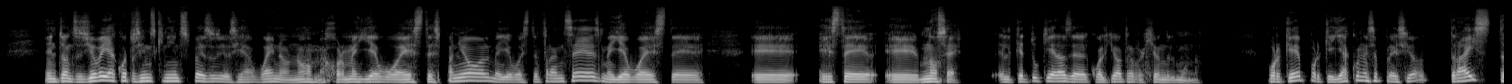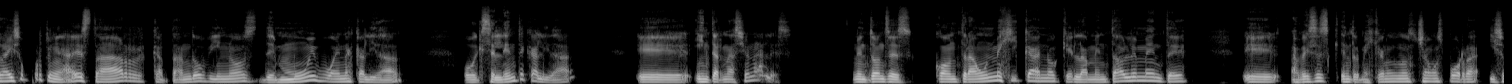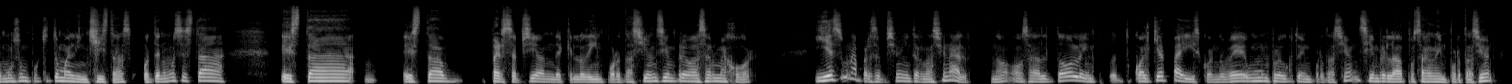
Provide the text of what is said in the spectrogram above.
Entonces yo veía 400, 500 pesos y decía, bueno, no, mejor me llevo este español, me llevo este francés, me llevo este, eh, este, eh, no sé, el que tú quieras de cualquier otra región del mundo. ¿Por qué? Porque ya con ese precio traes, traes oportunidad de estar catando vinos de muy buena calidad o excelente calidad eh, internacionales. Entonces, contra un mexicano que lamentablemente eh, a veces entre mexicanos nos echamos porra y somos un poquito malinchistas o tenemos esta, esta, esta percepción de que lo de importación siempre va a ser mejor. Y es una percepción internacional, ¿no? O sea, todo lo, cualquier país cuando ve un producto de importación siempre le va a pasar a la importación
